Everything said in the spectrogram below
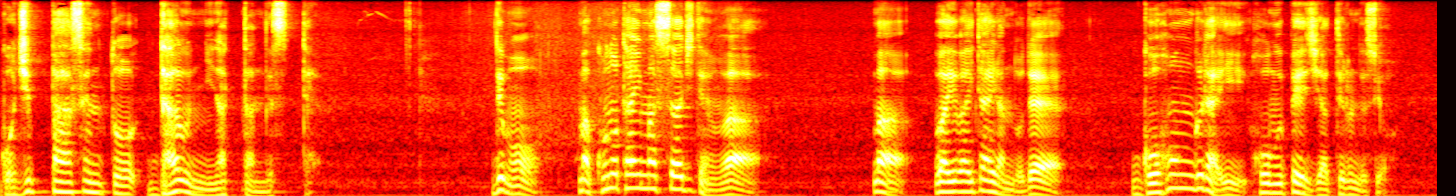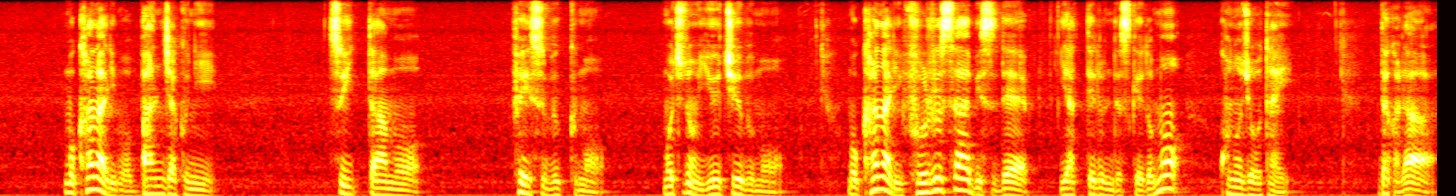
50%ダウンになったんですって。でも、まあ、このタイマッサージ店はまあワイワイタイランドで5本ぐらいホームページやってるんですよ。もうかなりも盤石にツイッターもフェイスブックももちろん YouTube ももうかなりフルサービスでやってるんですけれどもこの状態。だから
